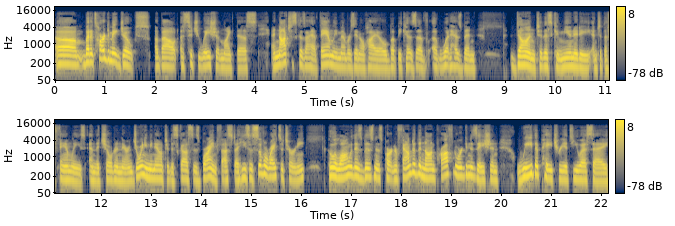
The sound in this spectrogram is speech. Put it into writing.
Um, but it's hard to make jokes about a situation like this, and not just because I have family members in Ohio, but because of, of what has been done to this community and to the families and the children there. And joining me now to discuss is Brian Festa. He's a civil rights attorney who, along with his business partner, founded the nonprofit organization We the Patriots USA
